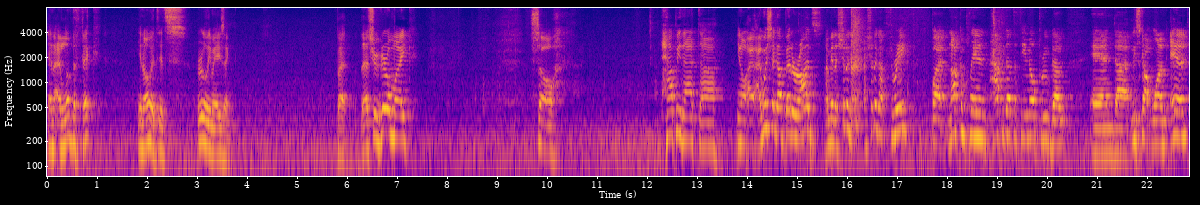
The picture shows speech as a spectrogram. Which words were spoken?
and I love the thick, you know it, it's really amazing. But that's your girl, Mike. So happy that uh, you know I, I wish I got better odds. I mean I should have got I should have got three, but not complaining. Happy that the female proved out, and uh, at least got one and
